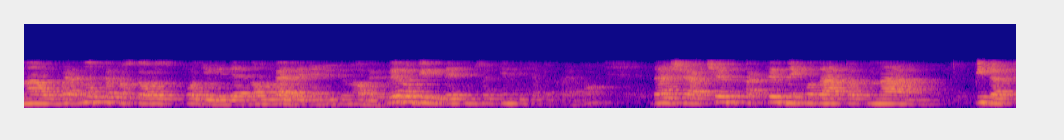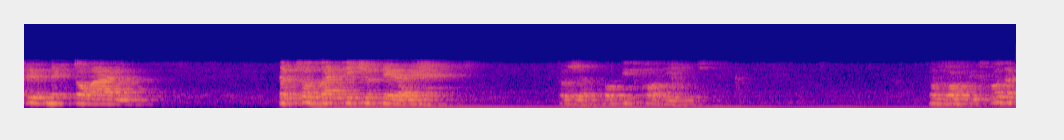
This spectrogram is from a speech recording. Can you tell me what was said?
на вве- ну це просто розподіл іде на ввезення тютюнових виробів, іде 770 окремо. Далі акциз, акцизний податок на підакцизних товарів 524. Тоже по підходи йдуть. По двох підходах,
